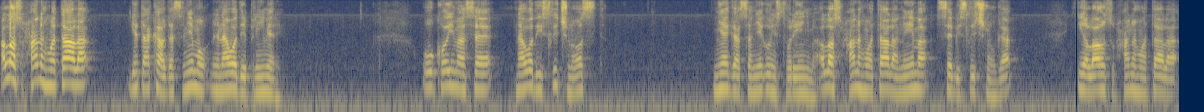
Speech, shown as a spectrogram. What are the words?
Allah subhanahu wa ta'ala je takav da se njemu ne navode primjeri u kojima se navodi sličnost njega sa njegovim stvorenjima. Allah subhanahu wa ta'ala nema sebi sličnoga i Allah subhanahu wa ta'ala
